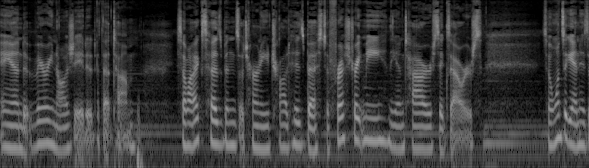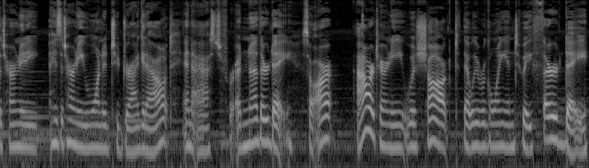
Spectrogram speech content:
and very nauseated at that time. So my ex husband's attorney tried his best to frustrate me the entire six hours. So once again, his attorney his attorney wanted to drag it out and asked for another day. So our our attorney was shocked that we were going into a third day,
